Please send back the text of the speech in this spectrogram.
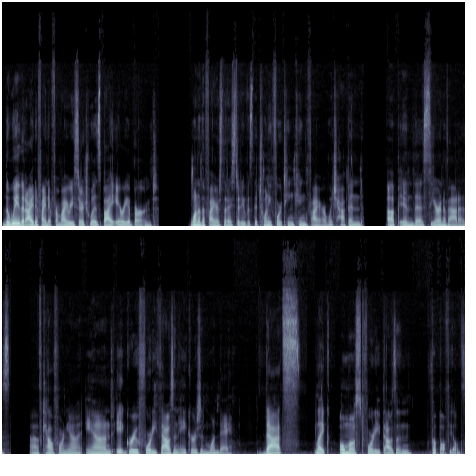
the way that I defined it from my research was by area burned. One of the fires that I studied was the 2014 King Fire, which happened up in the Sierra Nevadas of California, and it grew 40,000 acres in one day. That's like almost 40,000 football fields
